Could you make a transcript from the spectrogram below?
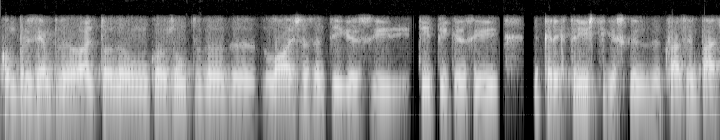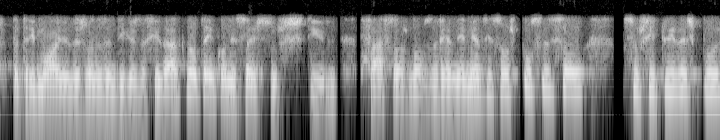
como, por exemplo, olha, todo um conjunto de, de, de, lojas antigas e típicas e características que, que, fazem parte do património das zonas antigas da cidade, que não têm condições de subsistir face aos novos arrendamentos e são expulsas e são substituídas por,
